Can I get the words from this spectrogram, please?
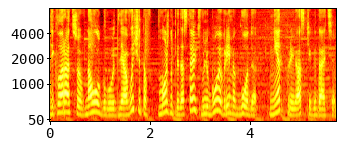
Декларацию в налоговую для вычетов можно предоставить в любое время года. Нет привязки к дате.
